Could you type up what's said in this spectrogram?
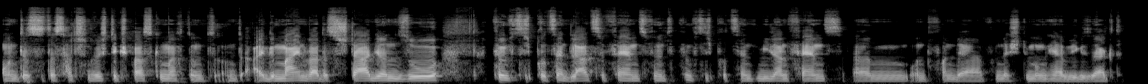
und das, das hat schon richtig Spaß gemacht. Und, und allgemein war das Stadion so 50 Prozent Lazio-Fans, 50 Prozent Milan-Fans. Ähm, und von der, von der Stimmung her, wie gesagt,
